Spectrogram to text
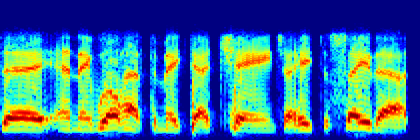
they and they will have to make that change. I hate to say that,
